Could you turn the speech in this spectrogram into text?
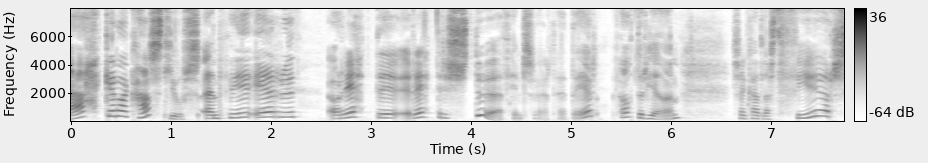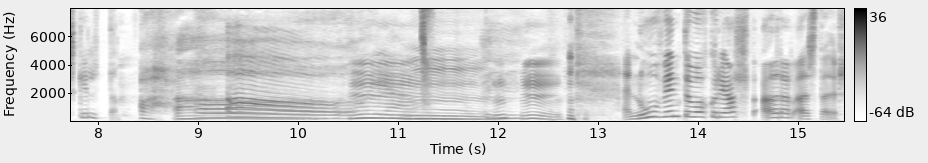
ekki er það kastljús, en þið eruð á rétti, réttri stöð hins vegar. Þetta er þáttur hérðan sem kallast fjörskildan. Mhm. En nú vindum við okkur í allt aðrar aðstæður.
